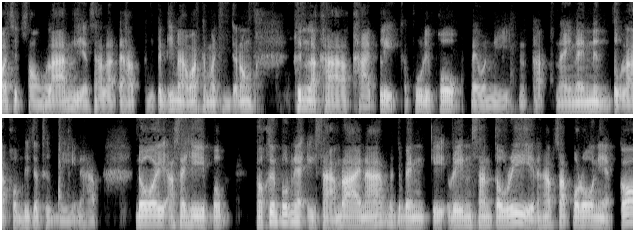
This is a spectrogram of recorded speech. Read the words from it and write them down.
312 ล้านเหรียญสหรัฐนะครับถึงเป็นที่มาว่าทำไมถึงจะต้องขึ้นราคาขายปลีกกับผู้บริโภคในวันนี้อะในในหนึ่งตุลาคมที่จะถึงนี้นะครับ โดยอาซาฮีปุ๊บพอขึ้นปุ๊บเนี่ยอีกสามรายนะ มันจะเป็นกิรินซันโตรีนะครับซัปโปโรเนี่ยก็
